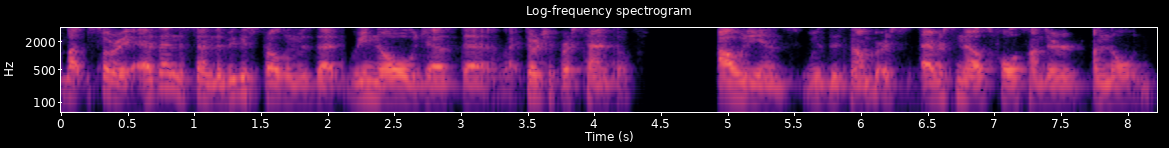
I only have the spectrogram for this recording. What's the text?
But sorry, as I understand, the biggest problem is that we know just the like 30% of audience with these numbers. Everything else falls under unknown,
